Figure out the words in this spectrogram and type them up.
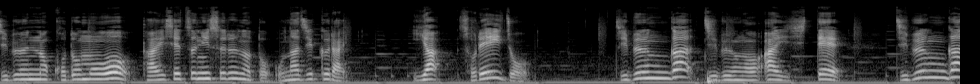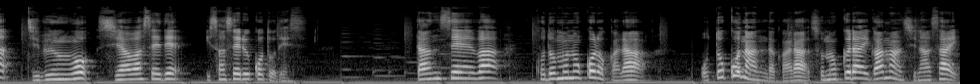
自分の子供を大切にするのと同じくらい、いや、それ以上、自分が自分を愛して、自分が自分を幸せでいさせることです。男性は子供の頃から男なんだからそのくらい我慢しなさい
